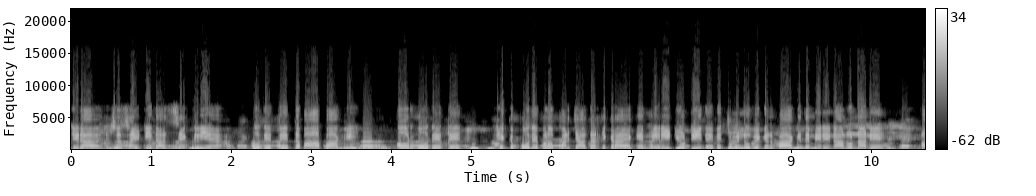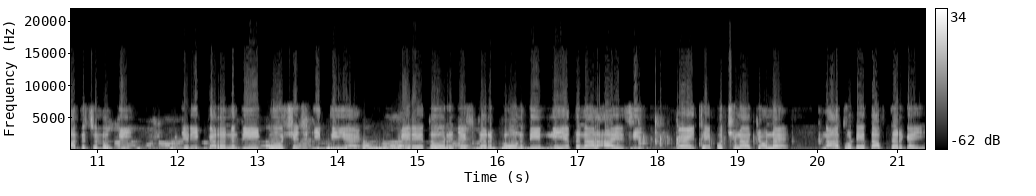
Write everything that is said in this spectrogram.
ਜਿਹੜਾ ਸੁਸਾਇਟੀ ਦਾ ਸੈਕਟਰੀ ਹੈ, ਉਹਦੇ ਤੇ ਦਬਾਅ ਪਾ ਕੇ ਔਰ ਉਹਦੇ ਤੇ ਇੱਕ ਉਹਦੇ ਕੋਲੋਂ ਪਰਚਾ ਦਰਜ ਕਰਾਇਆ ਕਿ ਮੇਰੀ ਡਿਊਟੀ ਦੇ ਵਿੱਚ ਮੈਨੂੰ ਵਿਗਨ ਪਾ ਕੇ ਤੇ ਮੇਰੇ ਨਾਲ ਉਹਨਾਂ ਨੇ ਬਦਸਲੂਕੀ ਜਿਹੜੀ ਕਰਨ ਦੀ ਕੋਸ਼ਿਸ਼ ਕੀਤੀ ਹੈ। ਮੇਰੇ ਤੋਂ ਰਜਿਸਟਰ ਖੋਣ ਦੀ ਨੀਅਤ ਨਾਲ ਆਏ ਸੀ। ਮੈਂ ਇੱਥੇ ਪੁੱਛਣਾ ਚਾਹੁੰਦਾ ਨਾ ਤੁਹਾਡੇ ਦਫ਼ਤਰ ਗਏ,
